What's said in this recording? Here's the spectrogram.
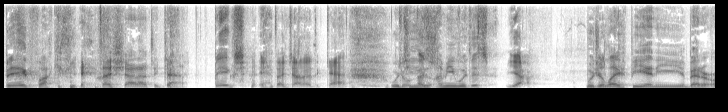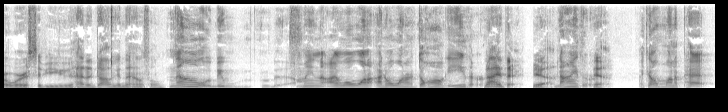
Big fucking anti shout out to cat. big anti shout out to cat. Would To- you? I mean, would this? Yeah. would your life be any better or worse if you had a dog in the household? No, it'd be. I mean, I won't want. I don't want a dog either. Neither. Yeah. Neither. Yeah. I don't want a pet.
